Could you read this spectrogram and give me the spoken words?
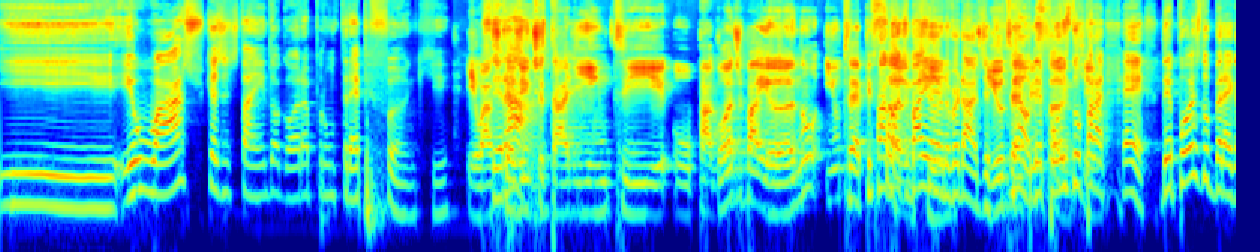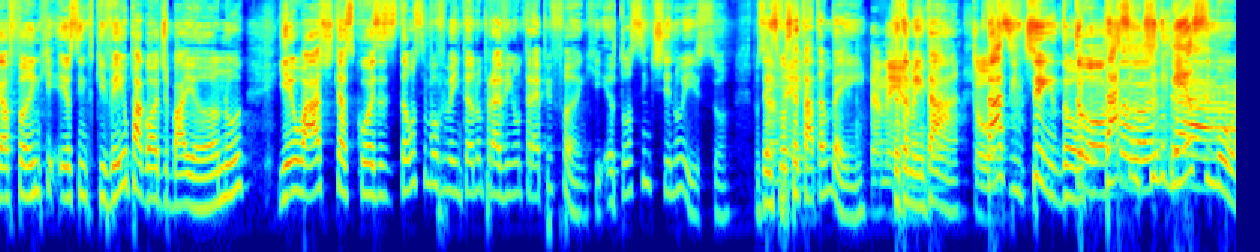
e eu acho que a gente tá indo agora pra um trap funk. Eu acho Será? que a gente tá ali entre o pagode baiano e o trap Pagode funk. baiano, verdade. E o trap Não, depois do funk. para... é, depois do brega funk, eu sinto que veio o pagode baiano e eu acho que as coisas estão se movimentando pra vir um trap funk. Eu tô sentindo isso. Não sei se Também. você tá também. Também, Você também tá? Tô. Tá sentindo? Tô, tá tô, sentindo mesmo?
